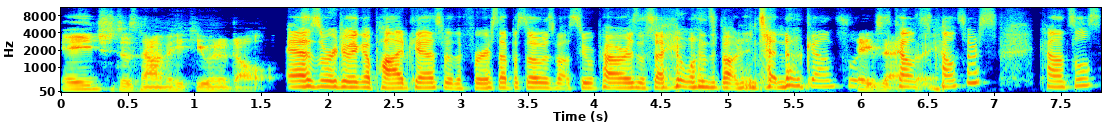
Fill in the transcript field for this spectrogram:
Age does not make you an adult. As we're doing a podcast where the first episode was about superpowers, the second one's about Nintendo counselors. Exactly. counselors? Councils.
